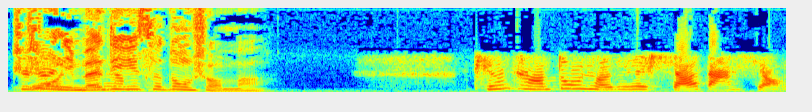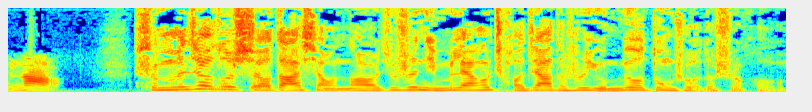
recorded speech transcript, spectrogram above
这是你们第一次动手吗？平常动手就是小打小闹。什么叫做小打小闹？就是你们两个吵架的时候有没有动手的时候？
